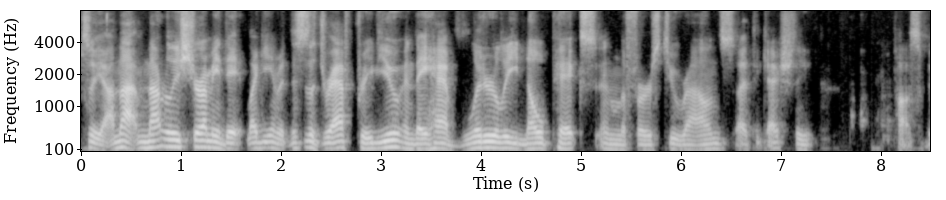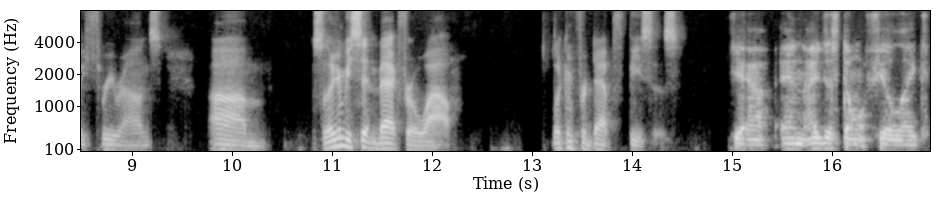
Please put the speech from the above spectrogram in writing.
So yeah, I'm not I'm not really sure. I mean, they like you know, this is a draft preview and they have literally no picks in the first two rounds. I think actually possibly three rounds. Um, so they're gonna be sitting back for a while, looking for depth pieces. Yeah, and I just don't feel like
